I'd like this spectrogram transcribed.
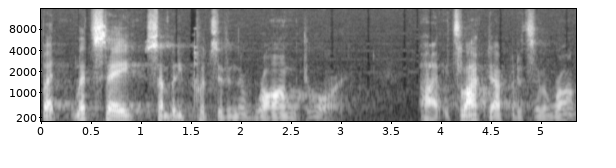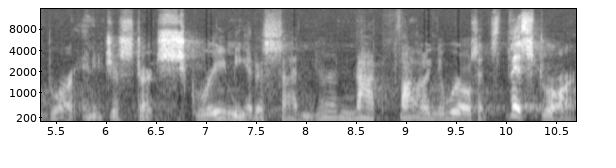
But let's say somebody puts it in the wrong drawer. Uh, it's locked up, but it's in the wrong drawer. And he just starts screaming at his son, You're not following the rules. It's this drawer.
